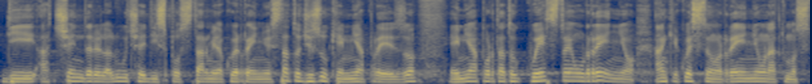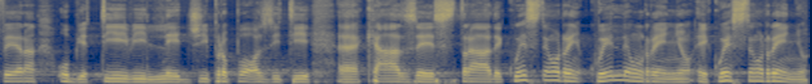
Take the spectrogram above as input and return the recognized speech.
di accendere la luce e di spostarmi da quel regno, è stato Gesù che mi ha preso e mi ha portato, questo è un regno, anche questo è un regno, un'atmosfera, terra, obiettivi, leggi, propositi, eh, case, strade. Questo è un regno, quello è un regno e questo è un regno.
